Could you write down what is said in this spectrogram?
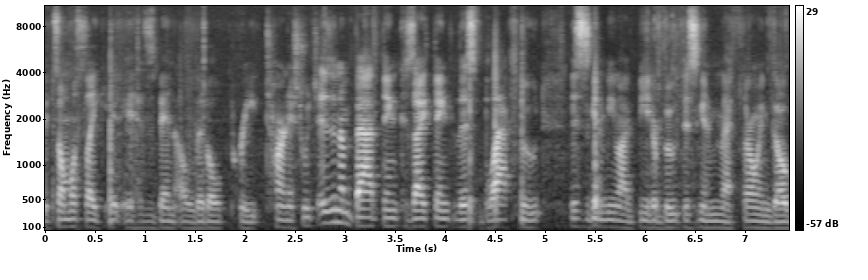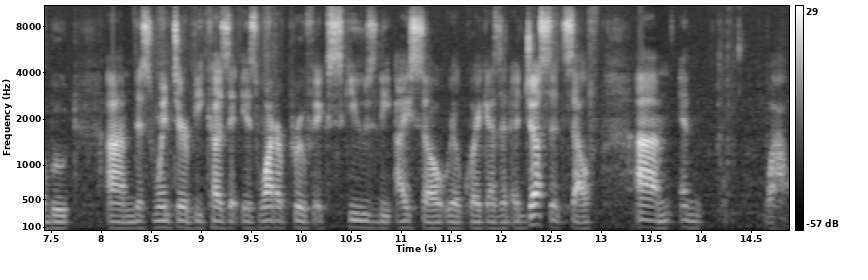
It's almost like it, it has been a little pre-tarnished, which isn't a bad thing because I think this black boot, this is going to be my beater boot, this is going to be my throw and go boot um, this winter because it is waterproof. Excuse the ISO real quick as it adjusts itself. Um, and wow,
